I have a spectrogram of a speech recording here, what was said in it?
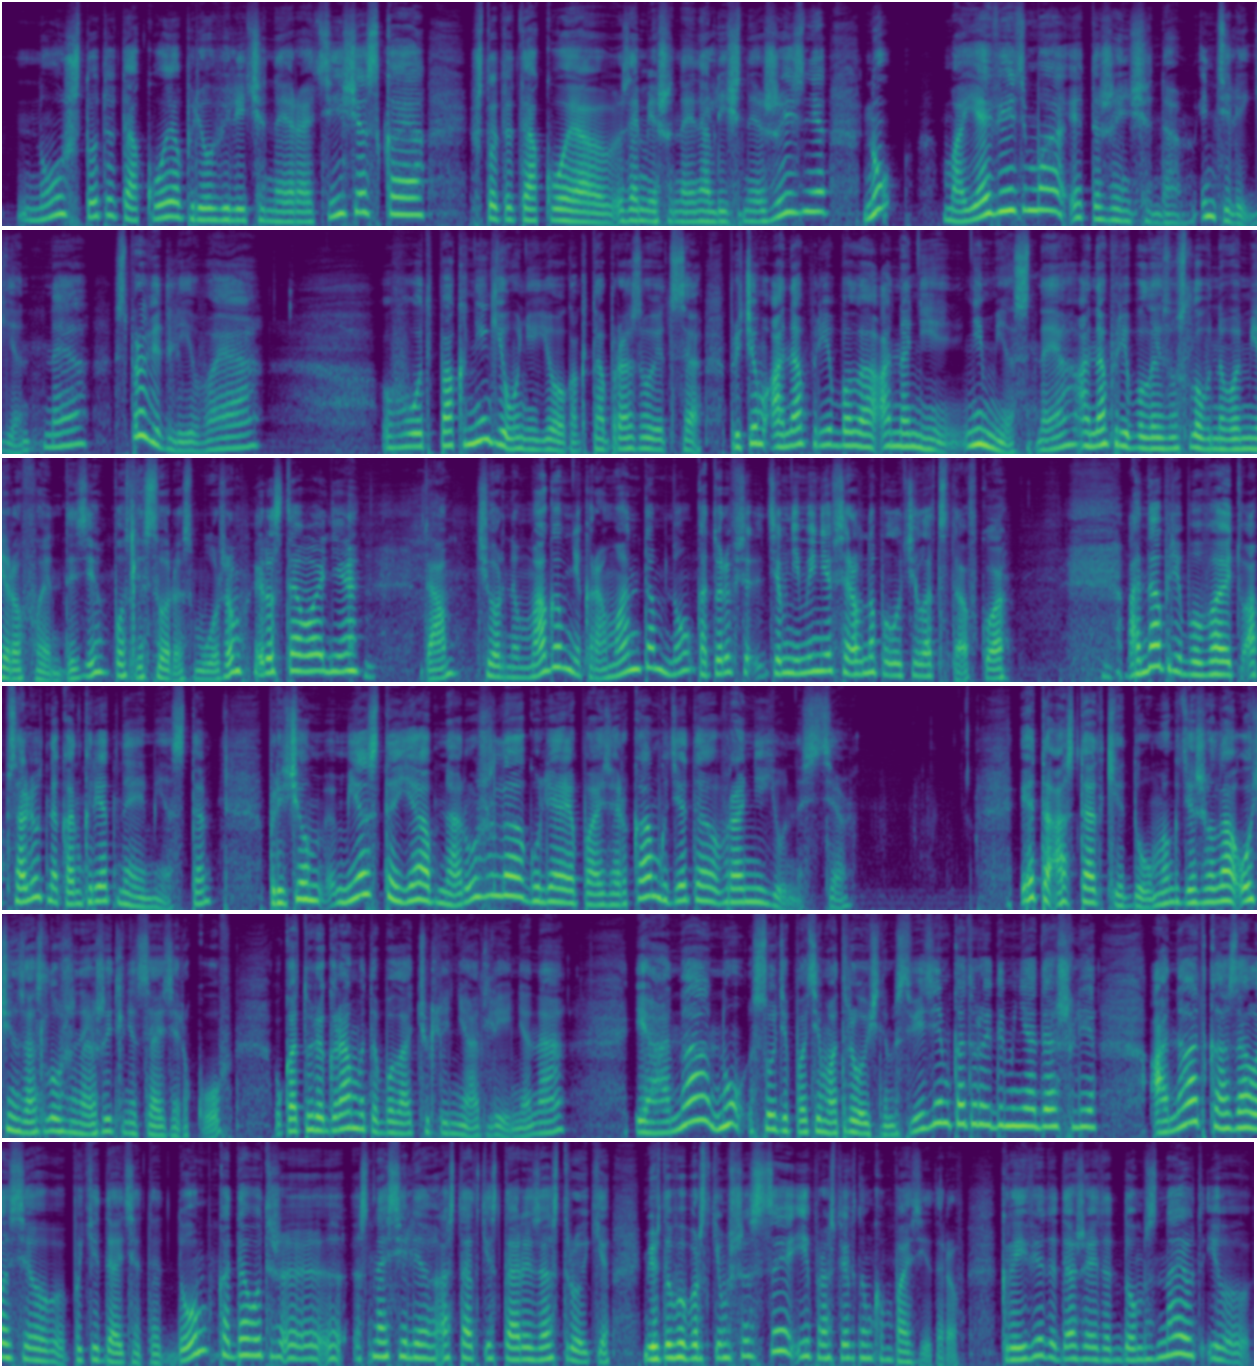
ну, что-то такое преувеличенное эротическое, что-то такое замешанное на личной жизни. Ну, Моя ведьма – это женщина интеллигентная, справедливая. Вот по книге у нее как-то образуется, причем она прибыла, она не, не местная, она прибыла из условного мира фэнтези после ссоры с мужем и расставания. Да, черным магом, некромантом, но который, тем не менее, все равно получил отставку. Она прибывает в абсолютно конкретное место. Причем место я обнаружила, гуляя по озеркам где-то в ранней юности – это остатки дома, где жила очень заслуженная жительница Озерков, у которой грамота была чуть ли не от Ленина. И она, ну, судя по тем отрывочным сведениям, которые до меня дошли, она отказалась э, покидать этот дом, когда вот э, сносили остатки старой застройки между Выборгским шоссе и проспектом Композиторов. Краеведы даже этот дом знают, и э,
